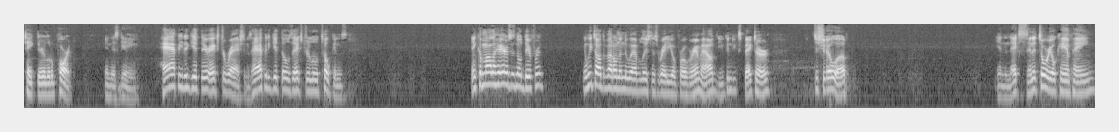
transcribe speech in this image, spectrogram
take their little part in this game. Happy to get their extra rations, happy to get those extra little tokens. And Kamala Harris is no different. And we talked about on the new abolitionist radio program how you can expect her to show up in the next senatorial campaign,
